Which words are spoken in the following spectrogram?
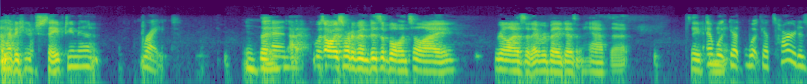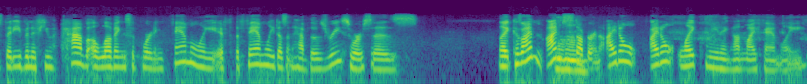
I have a huge safety net Right. that And- I- was always sort of invisible until I realized that everybody doesn't have that safety And what net. get what gets hard is that even if you have a loving, supporting family, if the family doesn't have those resources, like, because I'm I'm Mhm. stubborn. I don't I don't like leaning on my family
